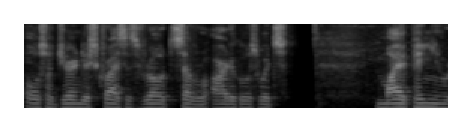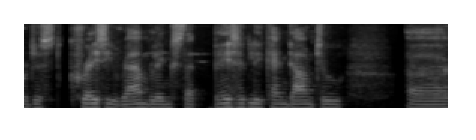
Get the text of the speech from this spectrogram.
also during this crisis wrote several articles which in my opinion, were just crazy ramblings that basically came down to uh,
